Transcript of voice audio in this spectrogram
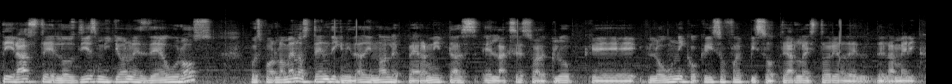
tiraste los 10 millones de euros, pues por lo menos ten dignidad y no le permitas el acceso al club que lo único que hizo fue pisotear la historia del, América.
